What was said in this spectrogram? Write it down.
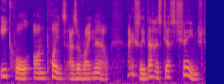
equal on points as of right now. Actually, that has just changed.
